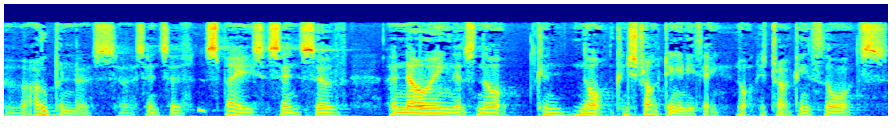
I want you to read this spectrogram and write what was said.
of openness, a sense of space, a sense of a knowing that's not con- not constructing anything, not constructing thoughts.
